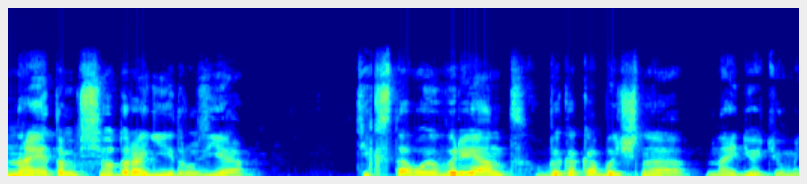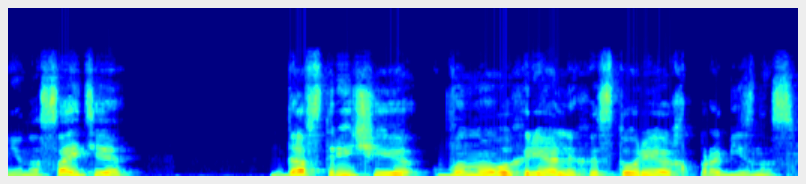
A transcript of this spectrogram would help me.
На этом все, дорогие друзья. Текстовой вариант вы, как обычно, найдете у меня на сайте. До встречи в новых реальных историях про бизнес.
